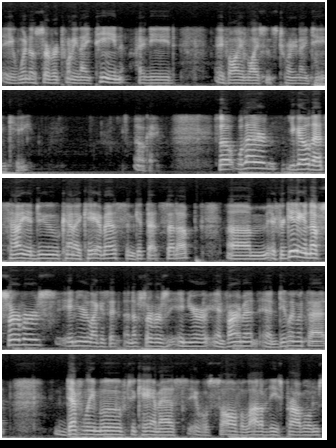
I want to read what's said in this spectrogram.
a Windows Server 2019, I need a volume license 2019 key. Okay. So, well, there you go. That's how you do kind of KMS and get that set up. Um, if you're getting enough servers in your, like I said, enough servers in your environment and dealing with that, definitely move to KMS. It will solve a lot of these problems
